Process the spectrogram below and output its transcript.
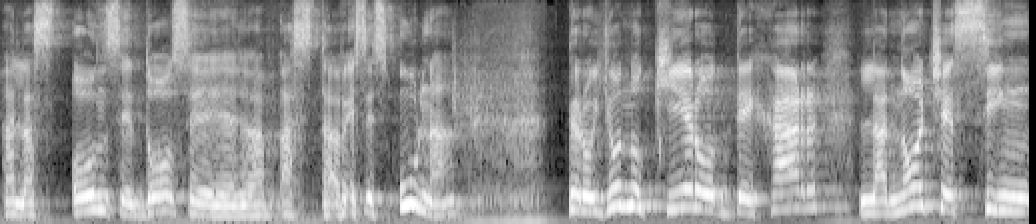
a las 11, 12, hasta a veces una. Pero yo no quiero dejar la noche sin,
